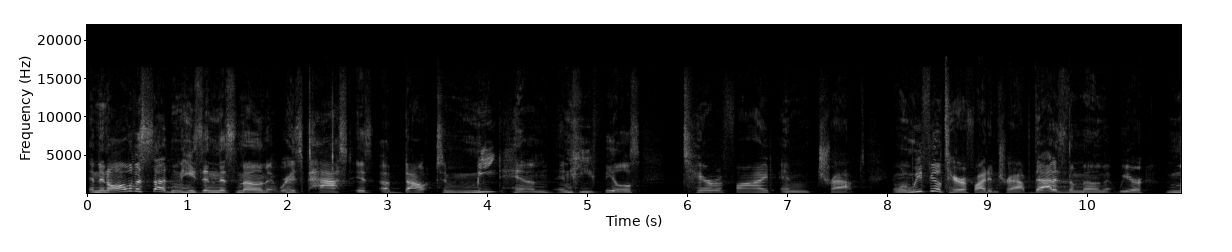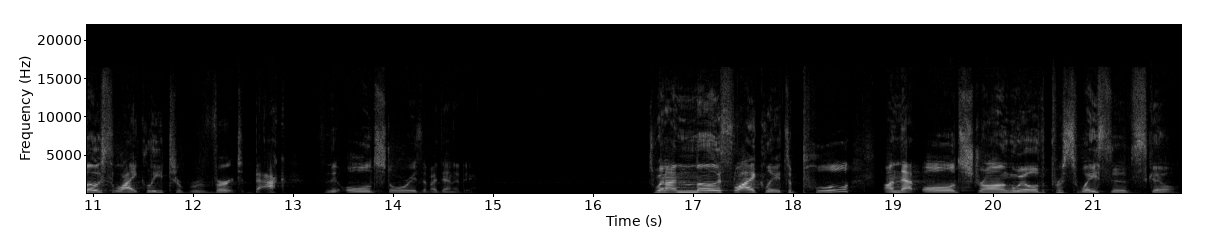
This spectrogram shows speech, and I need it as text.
And then all of a sudden, he's in this moment where his past is about to meet him and he feels terrified and trapped. And when we feel terrified and trapped, that is the moment we are most likely to revert back to the old stories of identity. It's when I'm most likely to pull on that old, strong willed, persuasive skill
